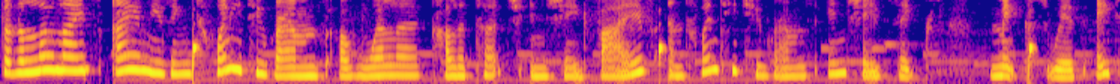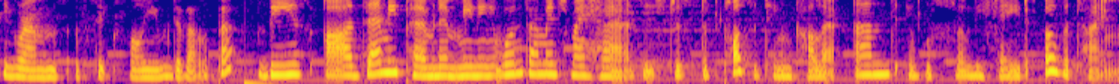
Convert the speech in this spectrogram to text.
For the lowlights, I am using 22 grams of Wella Color Touch in shade 5 and 22 grams in shade 6 mixed with 80 grams of 6 volume developer. These are demi-permanent, meaning it won't damage my hair as it's just depositing colour and it will slowly fade over time.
